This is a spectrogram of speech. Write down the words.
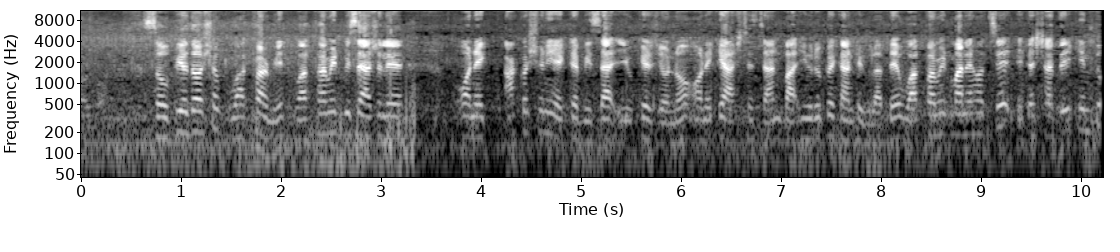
করব। সো প্রিয় দর্শক ওয়ার্ক পারমিট ওয়ার্ক পারমিট বিষয়ে আসলে অনেক আকর্ষণীয় একটা ভিসা ইউকের জন্য। অনেকে আসতে চান বা ইউরোপের কান্ট্রিগুলোতে ওয়ার্ক পারমিট মানে হচ্ছে এটার সাথেই কিন্তু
